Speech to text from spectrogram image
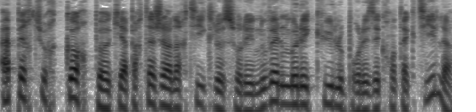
Aperture Corp qui a partagé un article sur les nouvelles molécules pour les écrans tactiles.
